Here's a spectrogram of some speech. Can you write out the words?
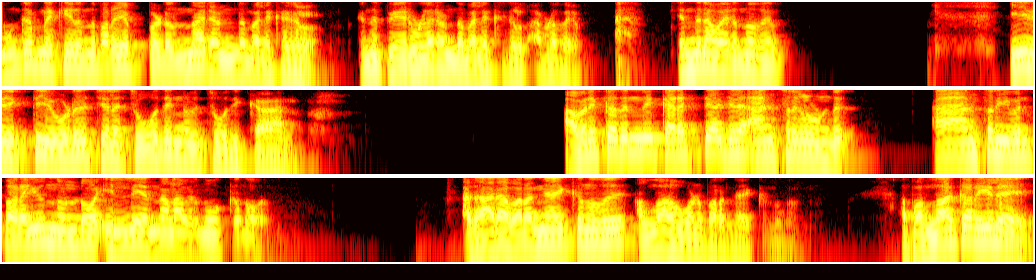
മുങ്കർ നക്കീർ എന്ന് പറയപ്പെടുന്ന രണ്ട് മലക്കുകൾ. എന്ന് പേരുള്ള രണ്ട് മലക്കുകൾ അവിടെ വരും. എന്തിനാ വരുന്നത്? ഈ വ്യക്തിയോട് ചില ചോദ്യങ്ങൾ ചോദിക്കാൻ. അവർക്കതിന് കറക്റ്റായ ചില ആൻസറുകൾ ഉണ്ട് ആ ആൻസർ ഇവൻ പറയുന്നുണ്ടോ ഇല്ലേ എന്നാണ് അവർ നോക്കുന്നത്. അതാരാ പറഞ്ഞയക്കുന്നത്? അള്ളാഹുവാണ് പറഞ്ഞയക്കുന്നത്. അപ്പൊ അള്ളാഹ്ക്ക് അറിയില്ലേ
